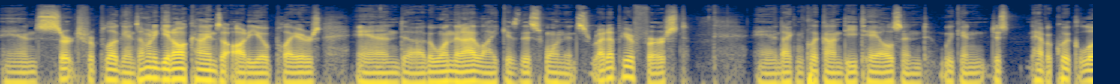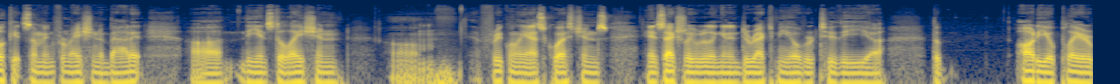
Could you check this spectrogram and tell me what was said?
and search for plugins. I'm going to get all kinds of audio players, and uh, the one that I like is this one that's right up here first and I can click on details and we can just have a quick look at some information about it uh, the installation um, frequently asked questions. And it's actually really going to direct me over to the uh, the audio player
